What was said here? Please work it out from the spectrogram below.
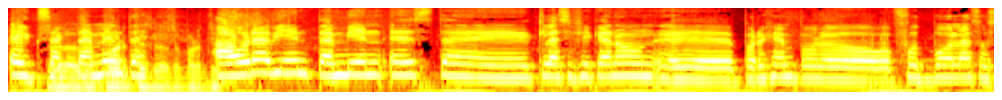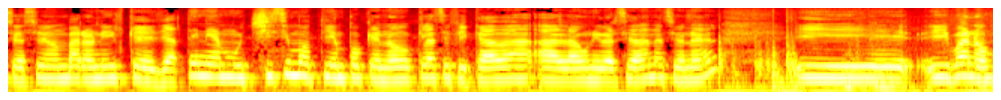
Exactamente. Los deportes, los deportes. Ahora bien, también este clasificaron, eh, por ejemplo, fútbol asociación varonil que ya tenía muchísimo tiempo que no clasificaba a la Universidad Nacional y, y bueno,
